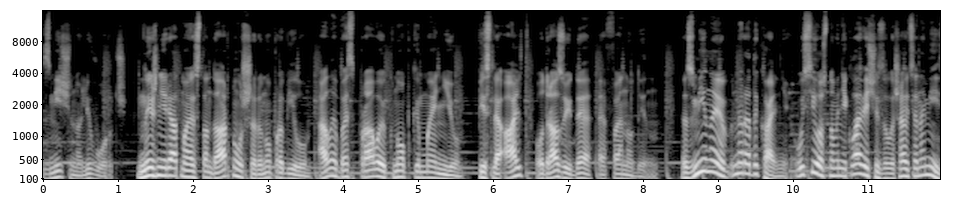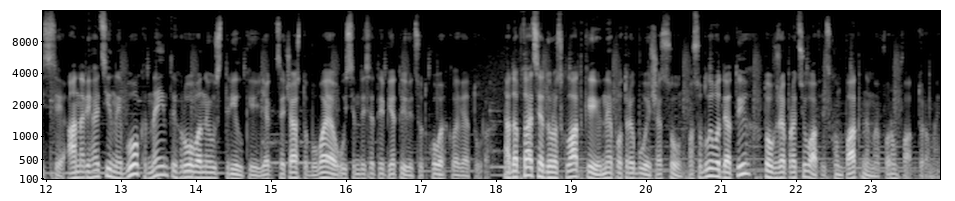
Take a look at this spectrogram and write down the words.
зміщено ліворуч. Нижній ряд має стандартну ширину пробілу, але без правої кнопки меню. Після Alt одразу йде FN1. Зміни не радикальні. Усі основні клавіші залишаються на місці, а навігаційний блок не інтегрований у стрілки, як це часто буває у 75% клавіатурах. Адаптація до розкладки не потребує часу, особливо для тих, хто вже працював із компактними форм-факторами.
